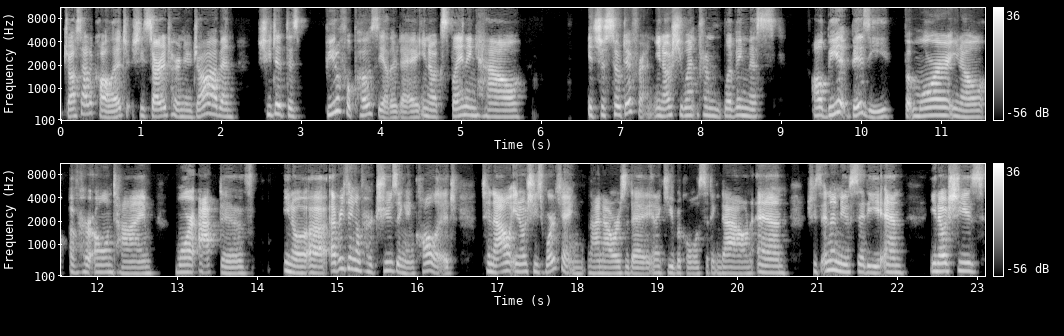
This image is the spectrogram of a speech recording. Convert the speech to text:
just out of college. She started her new job and she did this beautiful post the other day, you know, explaining how it's just so different. You know, she went from living this albeit busy, but more, you know, of her own time more active, you know, uh, everything of her choosing in college to now, you know, she's working nine hours a day in a cubicle sitting down and she's in a new city and, you know, she's,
